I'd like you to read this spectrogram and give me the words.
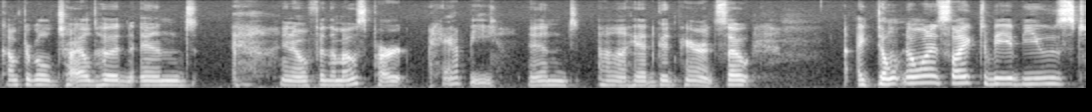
comfortable childhood, and, you know, for the most part, happy and uh, had good parents. So I don't know what it's like to be abused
